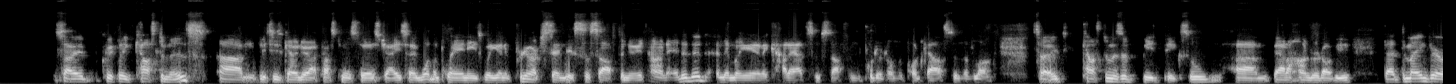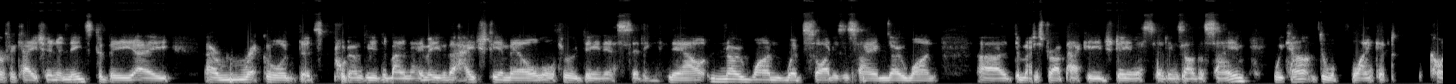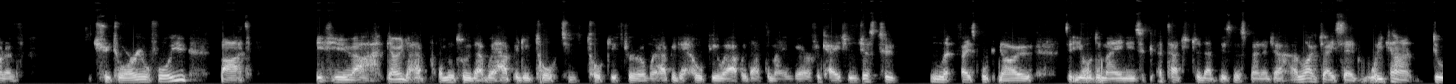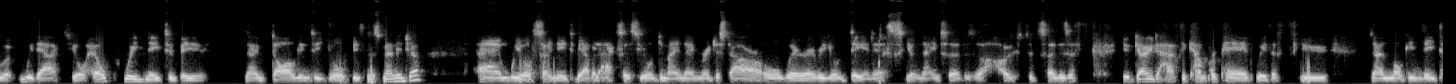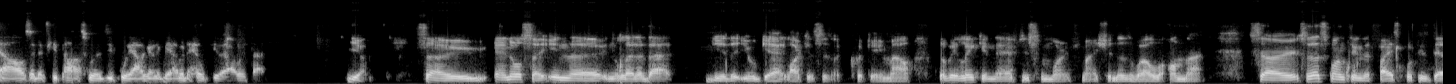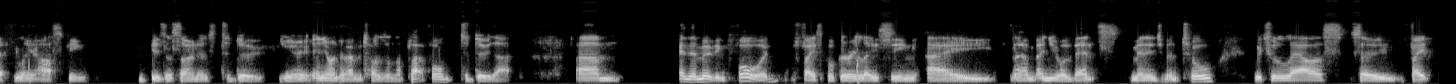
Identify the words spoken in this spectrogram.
So quickly, customers. Um, this is going to our customers first, Jay. So what the plan is, we're going to pretty much send this this afternoon unedited, and then we're going to cut out some stuff and put it on the podcast and the vlog. So customers of BidPixel, um, about hundred of you, that domain verification it needs to be a a record that's put under your domain name, either the HTML or through a DNS setting. Now, no one website is the same. No one uh, domain registrar package DNS settings are the same. We can't do a blanket kind of tutorial for you. But if you are going to have problems with that, we're happy to talk to talk you through it. We're happy to help you out with that domain verification, just to let Facebook know that your domain is attached to that business manager. And like Jay said, we can't do it without your help. We'd need to be know, dialed into your business manager. And we also need to be able to access your domain name registrar or wherever your DNS, your name servers are hosted. So there's a, you're going to have to come prepared with a few you know, login details and a few passwords if we are going to be able to help you out with that. Yeah. So, and also in the in the letter that you that you'll get, like this is a quick email, there'll be a link in there just for more information as well on that. So, so that's one thing that Facebook is definitely asking business owners to do. You know, anyone who advertises on the platform to do that. Um, and then moving forward, Facebook are releasing a um, a new events management tool, which will allow us. So, fate,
